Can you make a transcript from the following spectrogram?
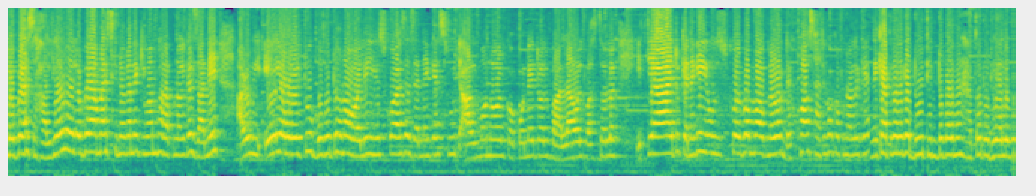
এল'ভেৰা আছে। হালধীয়া আৰু এল'ভেৰা আমাৰ স্কিনৰ কাৰণে কিমান ভাল আপোনালোকে জানে। আৰু এই অইলটো বহুত ধৰণৰ অইলে ইউজ কৰা আছে যেনেকৈ sweet almond oil coconut oil Bala oil পাষ্টল অইল এতিয়া এইটো কেনেকৈ ইউজ কৰিব মই আপোনালোকক দেখুৱাওঁ চাই থাকক আপোনালোকে। এনেকৈ আপোনালোকে দুই তিনিটো বাৰমান হাতত উলিয়াই ল'ব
